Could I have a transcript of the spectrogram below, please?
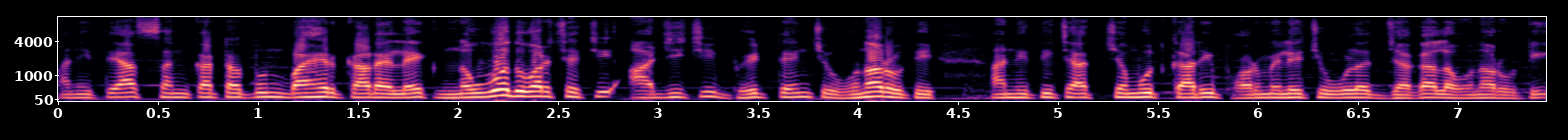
आणि त्या संकटातून बाहेर काढायला एक नव्वद वर्षाची आजीची भेट त्यांची होणार होती आणि तिच्या चमत्कारी फॉर्म्युलेची ओळख जगाला होणार होती.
